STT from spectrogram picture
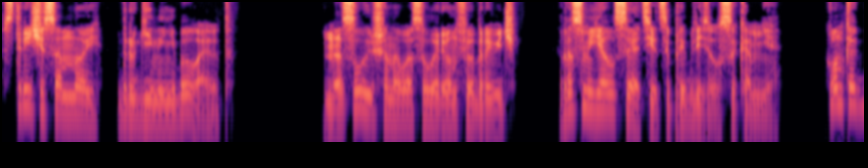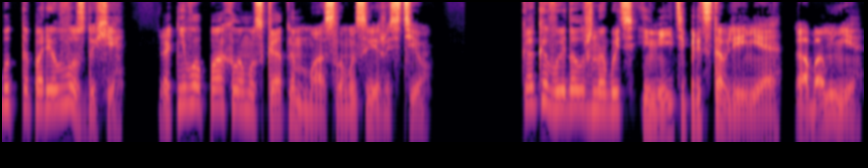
Встречи со мной другими не бывают. Наслышан вас, Иларион Федорович. Рассмеялся отец и приблизился ко мне. Он как будто парил в воздухе. От него пахло мускатным маслом и свежестью. Как и вы, должно быть, имеете представление обо мне.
